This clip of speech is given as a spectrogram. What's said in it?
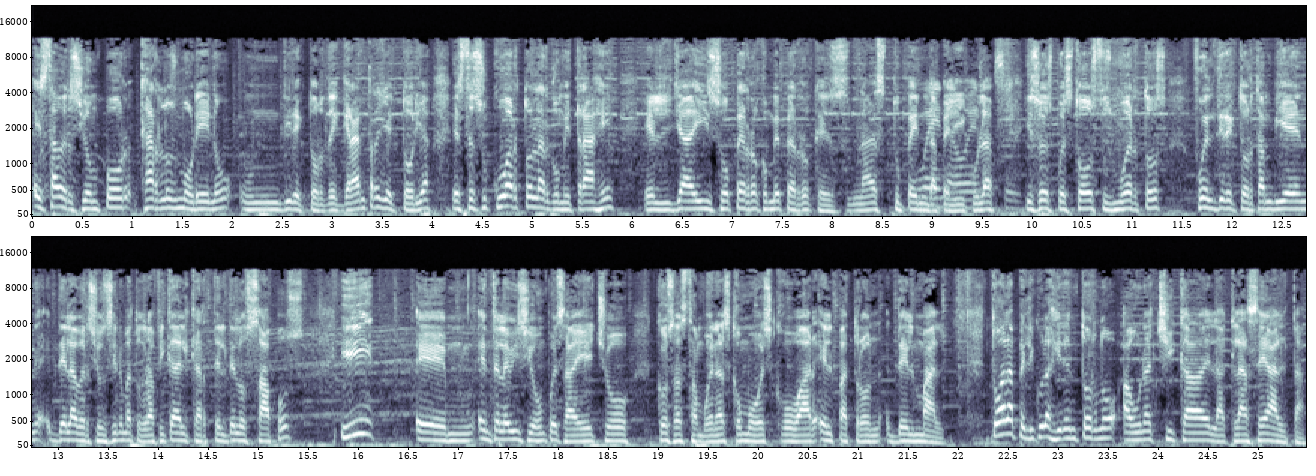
esta versión por Carlos Moreno, un director de gran trayectoria. Este es su cuarto largometraje. Él ya hizo Perro come perro, que es una estupenda película. sí. Hizo después Todos tus muertos. Fue el director también de la versión cinematográfica del Cartel de los Sapos. Y eh, en televisión pues ha hecho cosas tan buenas como Escobar, el patrón del mal. Toda la película gira en torno a una chica de la clase alta.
